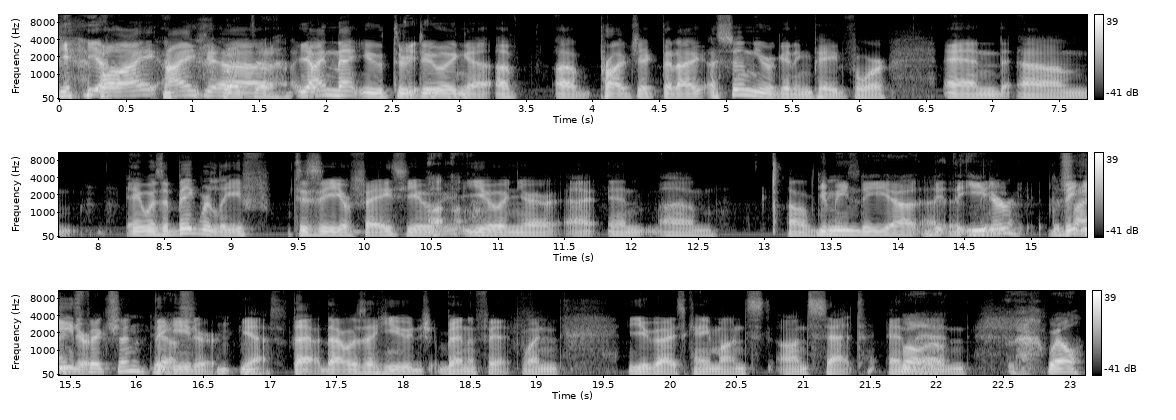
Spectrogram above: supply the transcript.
yeah, yeah. Well, I, I, uh, uh, yeah, I met you through it- doing a, a, a project that I assume you were getting paid for, and um, it was a big relief to see your face, you, you and your uh, and. Um, Oh, You geez. mean the uh, the, the eater, the, science eater, fiction, the Yes. eater. Mm-hmm. Yes, that that was a huge benefit when you guys came on on set, and Well, uh, then Well,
